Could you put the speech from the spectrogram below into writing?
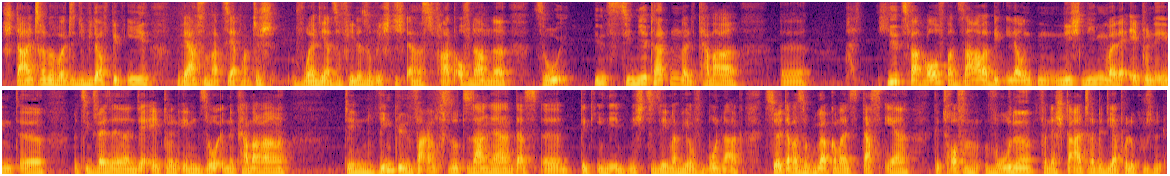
Stahltreppe, wollte die wieder auf Big E werfen, was sehr praktisch, wo er die ganzen Fehler so richtig erst Fahrtaufnahmen, ne, so inszeniert hatten, weil die Kamera, äh, hielt zwar rauf, man sah aber Big E da unten nicht liegen, weil der Apron eben, äh, beziehungsweise der Apron eben so in der Kamera den Winkel warf sozusagen, ja, dass äh, Big E eben nicht zu sehen war, wie er auf dem Boden lag. Es sollte aber so rüberkommen, als dass er getroffen wurde von der Stahltreppe, die Apollo Crews mit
